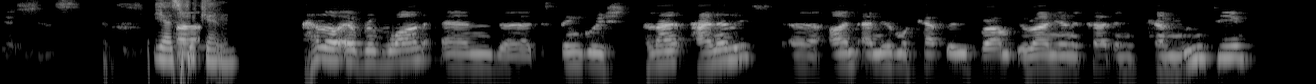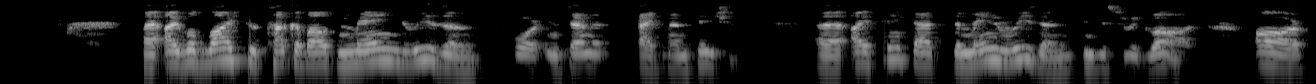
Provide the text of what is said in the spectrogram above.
Yes. Yes, we Uh, can. Hello, everyone, and uh, distinguished panelists. Uh, I'm Amir Mokabiri from Iranian academic community. I, I would like to talk about main reasons for internet fragmentation. Uh, I think that the main reason in this regard are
